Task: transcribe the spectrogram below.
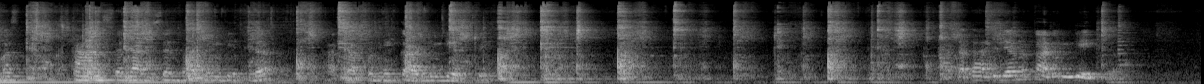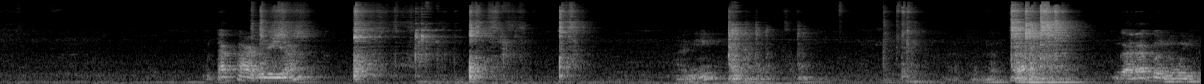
मस्त छानसं लालसर भाजून घेतलं. आपण हे काढून घेतले. आता भाजल्यावर काढून घ्यायचं. आता काढूया. आणि गारा बनवूया.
